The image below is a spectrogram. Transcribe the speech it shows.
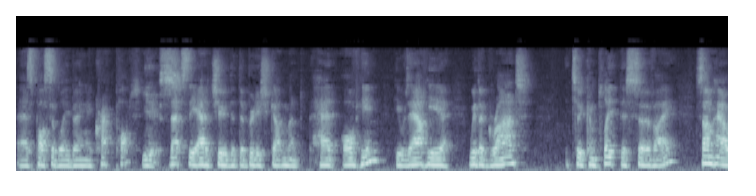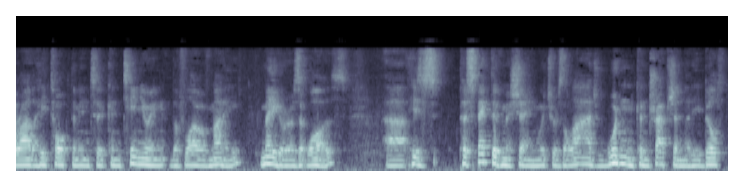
as possibly being a crackpot. Yes, That's the attitude that the British government had of him. He was out here with a grant to complete this survey. Somehow or other, he talked them into continuing the flow of money, meagre as it was. Uh, his perspective machine, which was a large wooden contraption that he built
